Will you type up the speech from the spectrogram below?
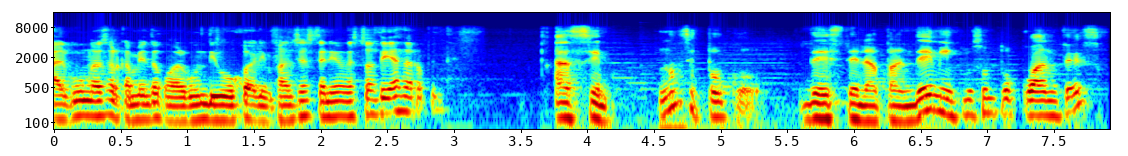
¿Algún acercamiento con algún dibujo de la infancia has tenido en estos días de repente? hace. No hace poco. Desde la pandemia, incluso un poco antes.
